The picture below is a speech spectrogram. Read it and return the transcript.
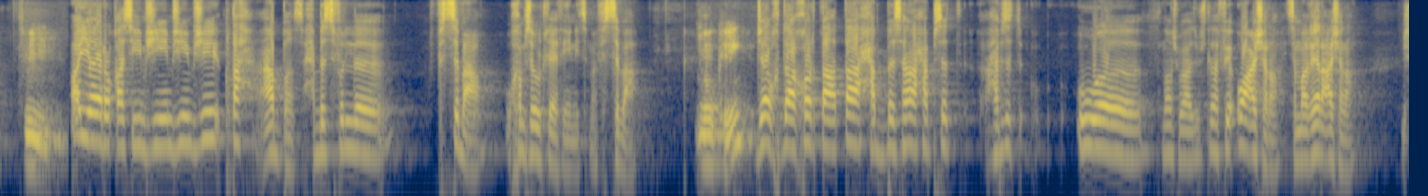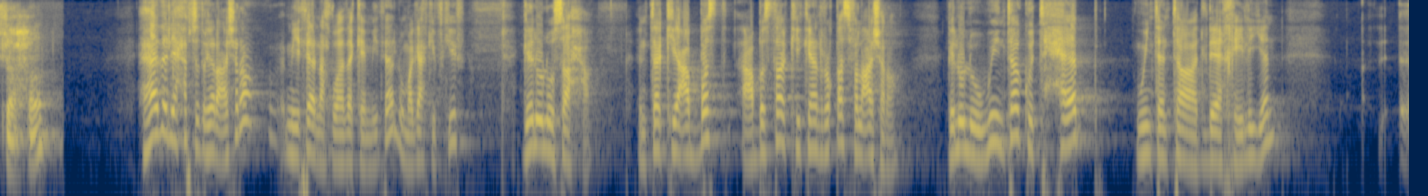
ايا الرقاص يمشي يمشي يمشي طح عبز حبس في في السبعة و35 يتسمى في السبعة. أوكي. جا وخد آخر طا طا حبسها حبست حبست و 12 واحد ثلاثة و10 يسمى غير 10 صح؟ هذا اللي حبست غير 10 مثال ناخذ هذا كمثال وما كاع كيف كيف. قالوا له صح أنت كي عبست عبستها كي كان الرقاص في العشرة. قالوا له وين انت كنت حاب وين انت داخليا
